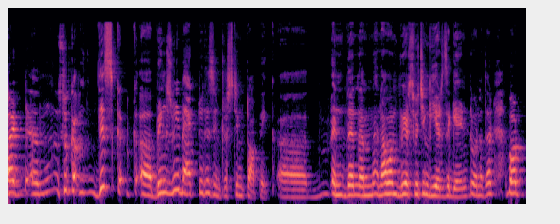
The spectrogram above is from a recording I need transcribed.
But um, so this uh, brings me back to this interesting topic, uh, and then um, now I'm, we're switching gears again to another about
